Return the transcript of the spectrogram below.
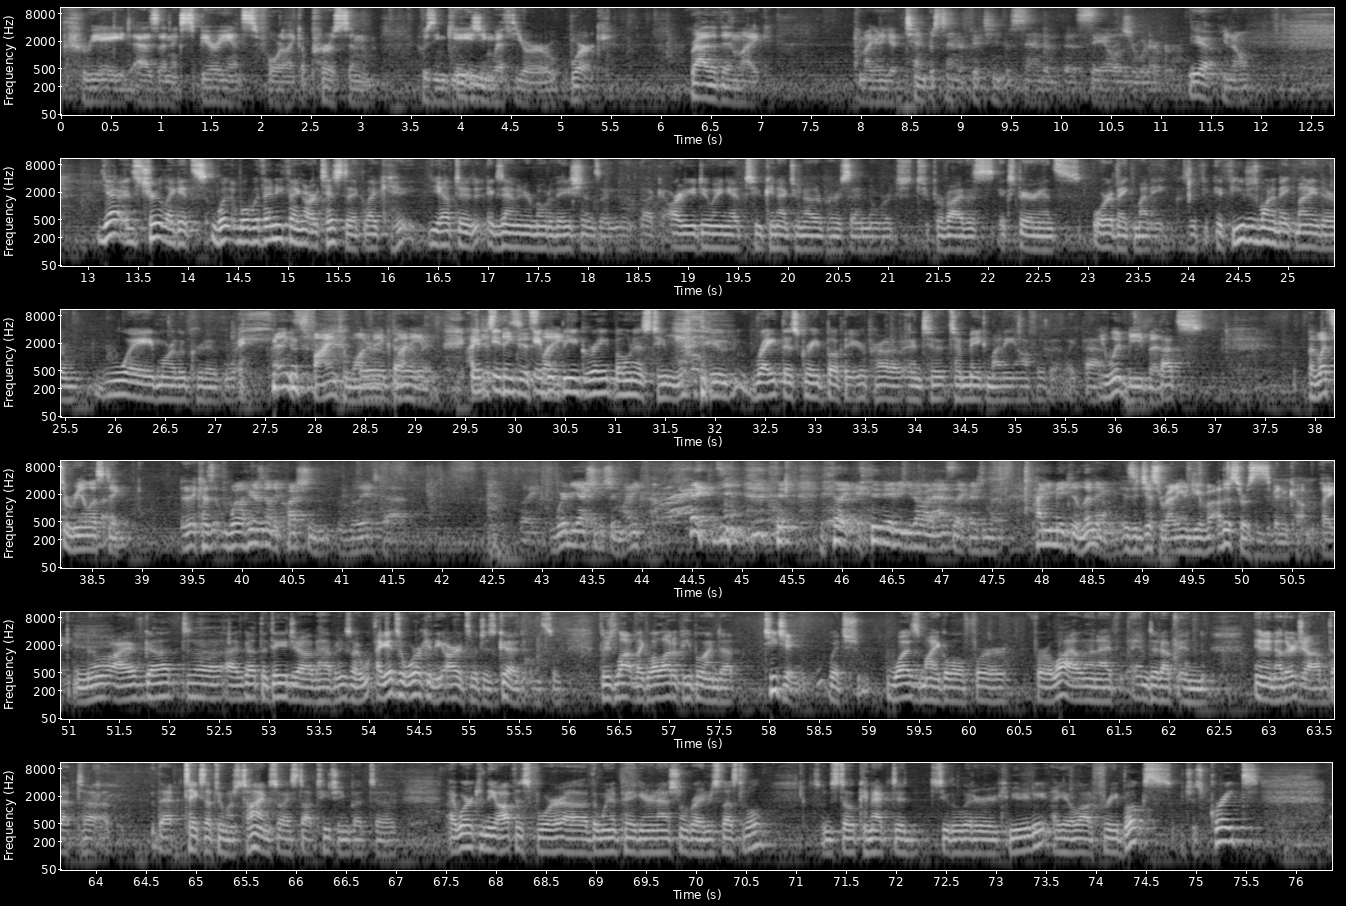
create as an experience for like a person who's engaging mm-hmm. with your work rather than like am I going to get 10% or 15% of the sales or whatever? Yeah. You know? Yeah, it's true. Like it's well with anything artistic, like you have to examine your motivations and like, are you doing it to connect to another person or to, to provide this experience or to make money? Because if, if you just want to make money, they're way more lucrative way. I think it's fine to want to make money. Ways. I it, just think it like, would be a great bonus to to write this great book that you're proud of and to, to make money off of it like that. It would be, but that's. But what's a realistic? Because well, here's another question related to that like where do you actually get your money from? like maybe you don't want to answer that question, but how do you make your living? Is it just writing, or do you have other sources of income? Like no, I've got uh, I've got the day job happening, so I, I, get to work in the arts, which is good. And so there's a lot like a lot of people end up teaching, which was my goal for for a while, and I've ended up in in another job that uh, that takes up too much time, so I stopped teaching. But uh, I work in the office for uh, the Winnipeg International Writers Festival so I'm still connected to the literary community. I get a lot of free books, which is great.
